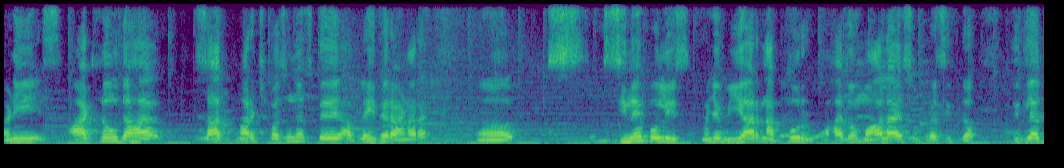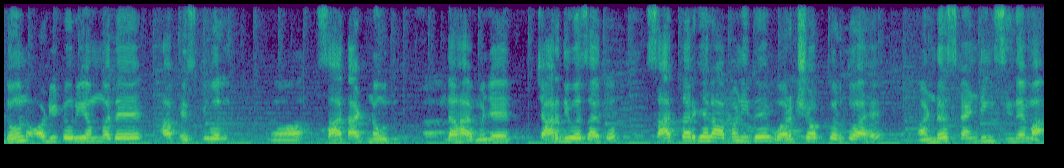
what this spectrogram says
आणि आठ नऊ दहा सात मार्चपासूनच ते आपल्या इथे राहणार आहे. सिनेपोलिस म्हणजे व्ही आर नागपूर हा जो मॉल आहे सुप्रसिद्ध तिथल्या दोन ऑडिटोरियममध्ये हा फेस्टिवल सात आठ नऊ दहा म्हणजे चार दिवस आहे तो. सात तारखेला आपण इथे वर्कशॉप करतो आहे. अंडरस्टँडिंग सिनेमा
